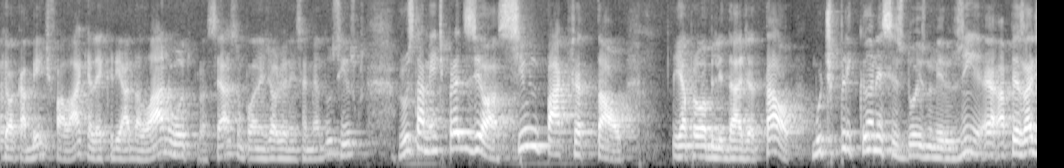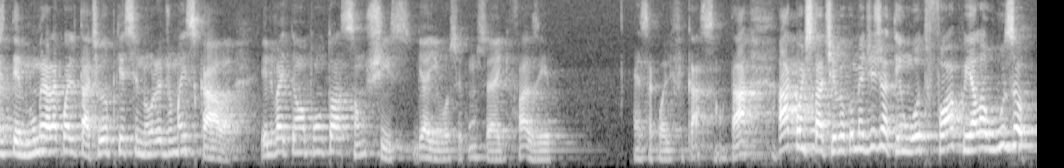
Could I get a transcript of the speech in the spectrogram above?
que eu acabei de falar, que ela é criada lá no outro processo, no planejamento de gerenciamento dos riscos, justamente para dizer, ó, se o impacto é tal e a probabilidade é tal, multiplicando esses dois números, é, apesar de ter número, ela é qualitativa porque esse número é de uma escala. Ele vai ter uma pontuação X, e aí você consegue fazer essa qualificação, tá? A quantitativa, como eu disse, já tem um outro foco e ela usa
